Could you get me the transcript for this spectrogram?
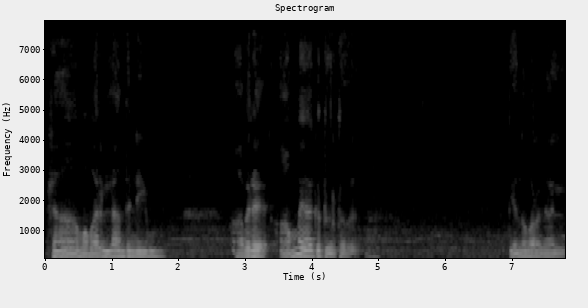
പക്ഷെ ആ അമ്മമാരെല്ലാം തന്നെയും അവരെ അമ്മയാക്കി തീർത്തത് എന്ന് പറഞ്ഞാൽ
